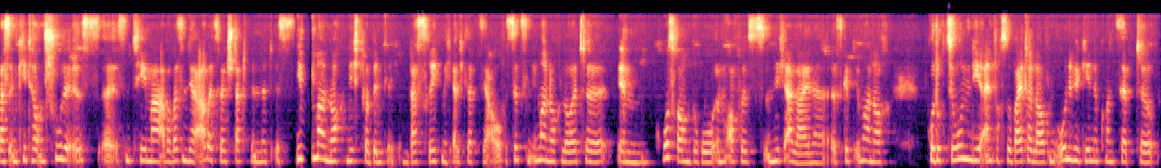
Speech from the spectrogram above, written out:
was in Kita und Schule ist, äh, ist ein Thema, aber was in der Arbeitswelt stattfindet, ist immer noch nicht verbindlich. Und das regt mich ehrlich gesagt sehr auf. Es sitzen immer noch Leute im Großraumbüro, im Office, nicht alleine. Es gibt immer noch Produktionen, die einfach so weiterlaufen, ohne Hygienekonzepte.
